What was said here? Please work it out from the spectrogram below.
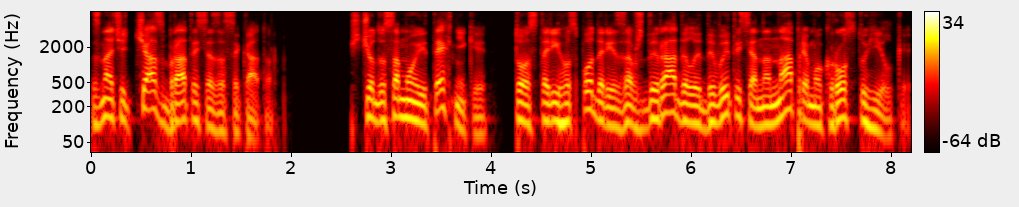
значить час братися за секатор. Щодо самої техніки, то старі господарі завжди радили дивитися на напрямок росту гілки.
